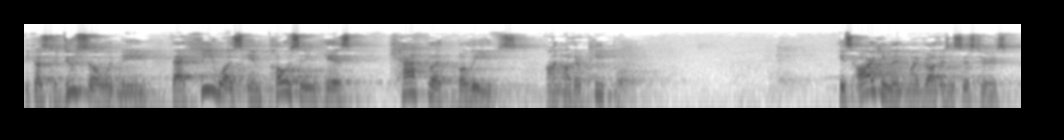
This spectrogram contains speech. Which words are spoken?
because to do so would mean that he was imposing his Catholic beliefs on other people. His argument, my brothers and sisters,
